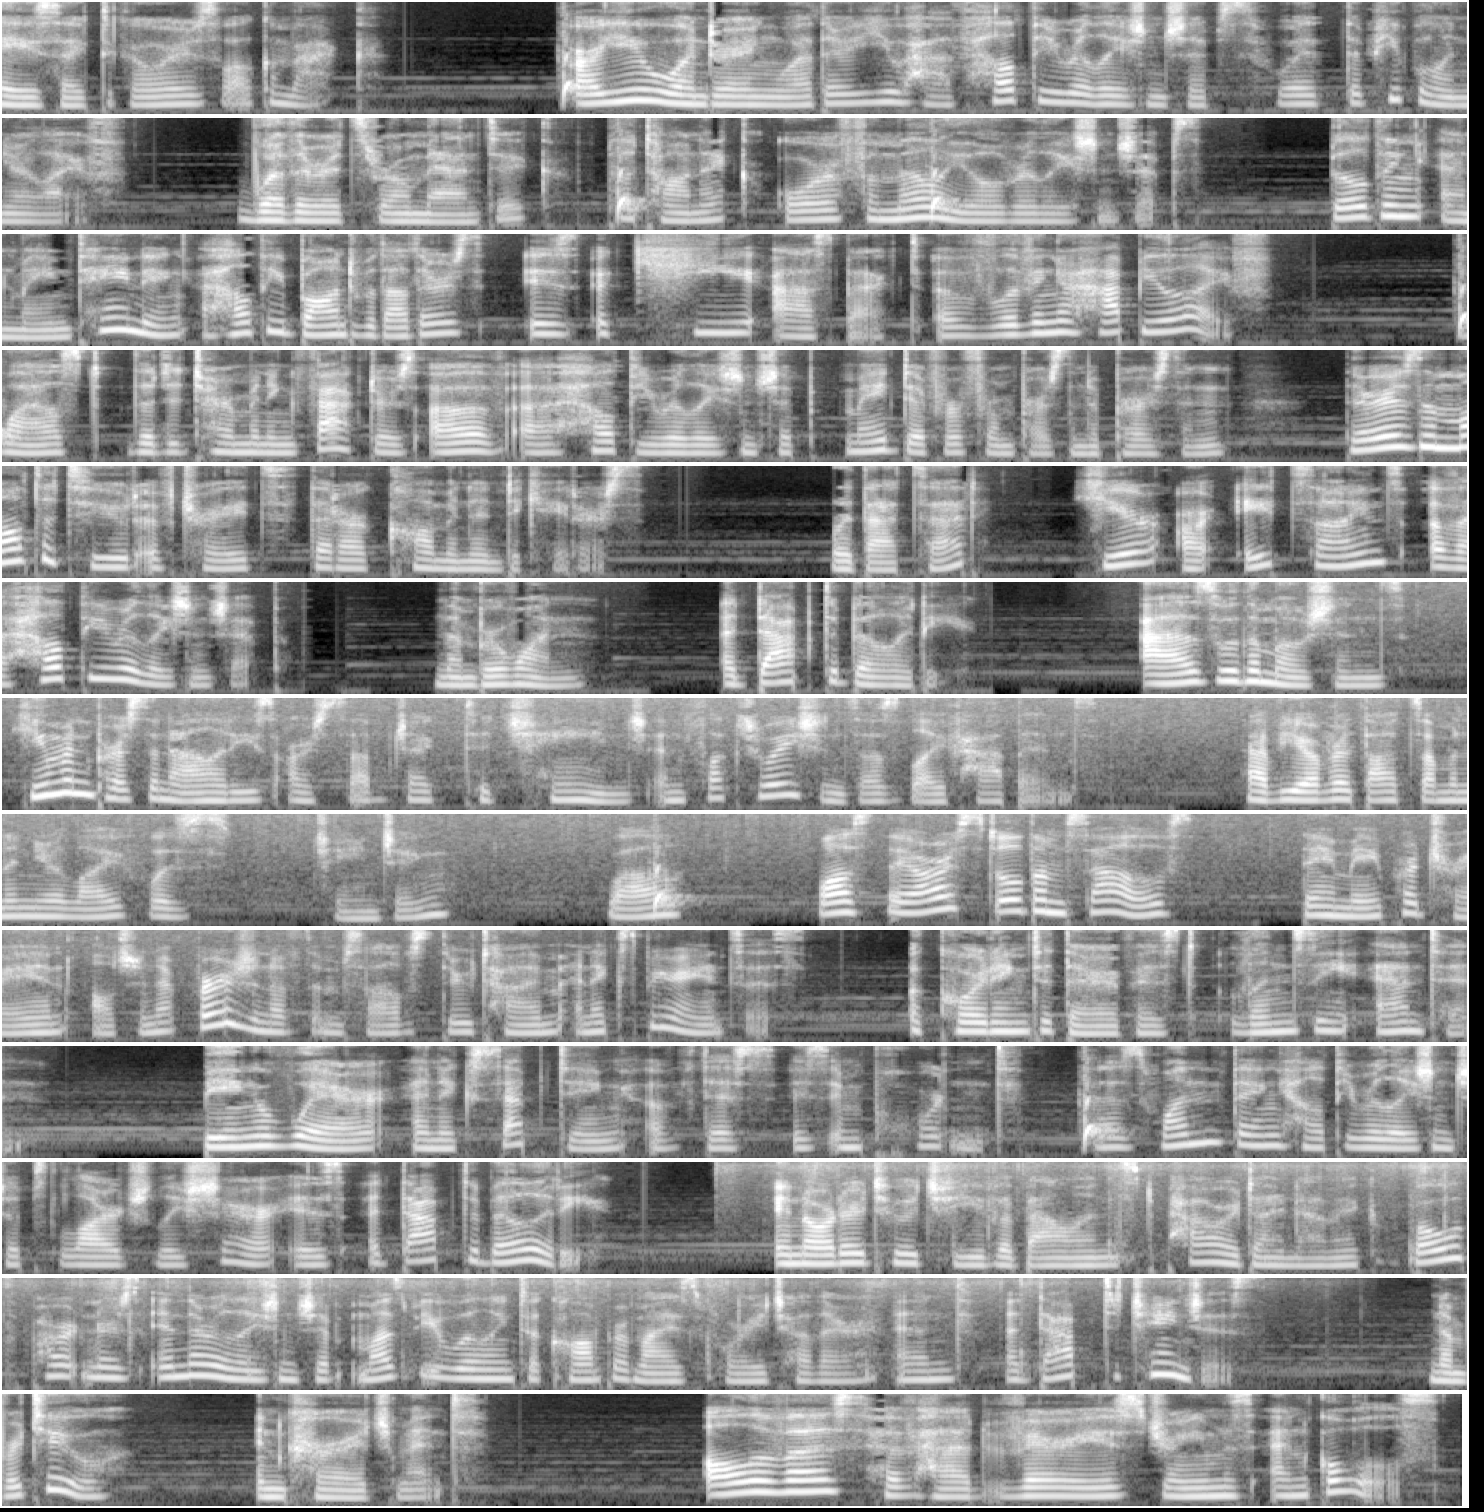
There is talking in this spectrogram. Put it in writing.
Hey Psych2Goers, welcome back. Are you wondering whether you have healthy relationships with the people in your life? Whether it's romantic, platonic, or familial relationships, building and maintaining a healthy bond with others is a key aspect of living a happy life. Whilst the determining factors of a healthy relationship may differ from person to person, there is a multitude of traits that are common indicators. With that said, here are eight signs of a healthy relationship. Number one, adaptability. As with emotions, human personalities are subject to change and fluctuations as life happens. Have you ever thought someone in your life was changing? Well, whilst they are still themselves, they may portray an alternate version of themselves through time and experiences. According to therapist Lindsay Antin, being aware and accepting of this is important as one thing healthy relationships largely share is adaptability. In order to achieve a balanced power dynamic, both partners in the relationship must be willing to compromise for each other and adapt to changes. Number two, encouragement. All of us have had various dreams and goals.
